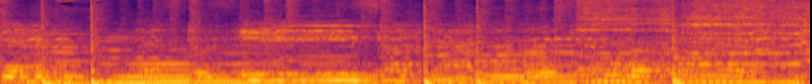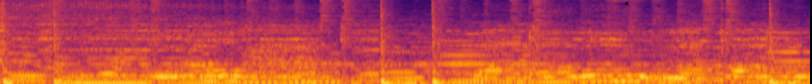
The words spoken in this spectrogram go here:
Nekem ezt az éjszakámat olasod Gondolj már, veled ünnepel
